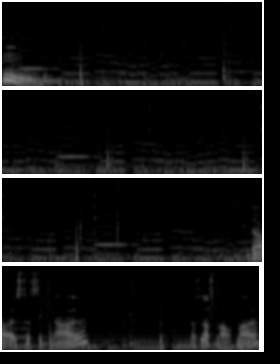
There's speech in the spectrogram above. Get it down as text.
Hm. Da ist das Signal. Das lassen wir auch mal.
